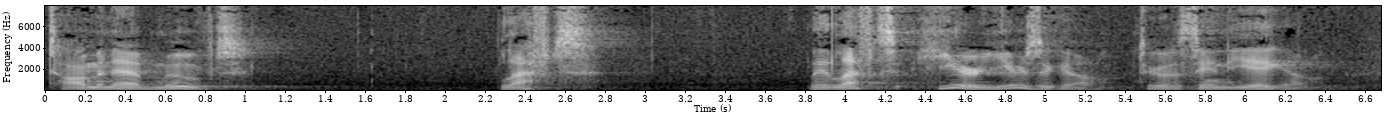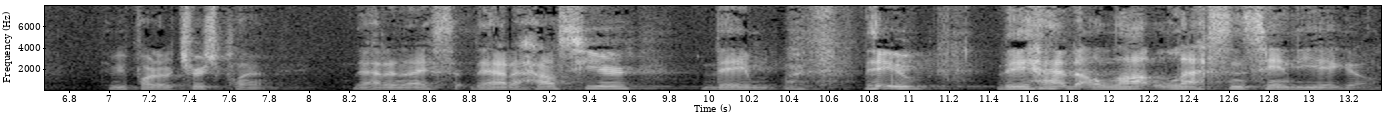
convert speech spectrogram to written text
Tom and Eb moved, left. They left here years ago to go to San Diego to be part of a church plant. They had a nice, they had a house here. They, they, they had a lot less in San Diego.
